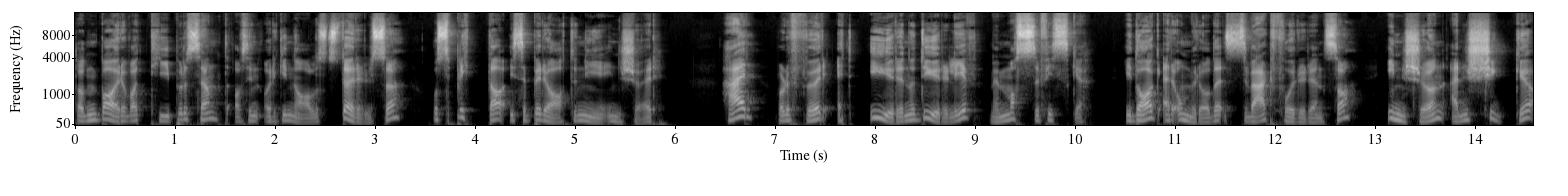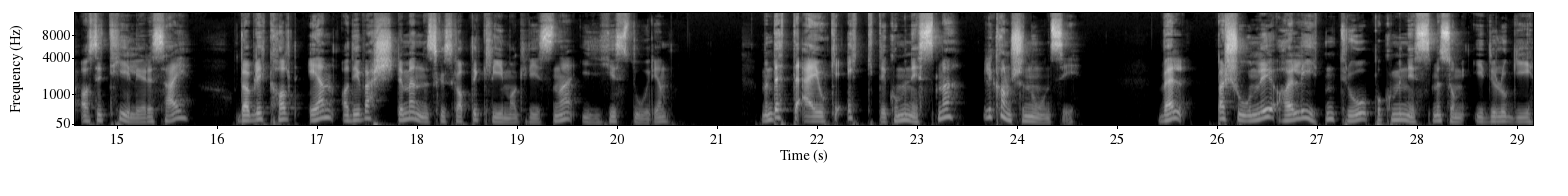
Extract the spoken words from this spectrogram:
da den bare var 10% av sin originale størrelse og splitta i separate nye innsjøer. Her var det før et yrende dyreliv med masse fiske. I dag er området svært forurensa, innsjøen er en skygge av sitt tidligere seg, og det har blitt kalt en av de verste menneskeskapte klimakrisene i historien. Men dette er jo ikke ekte kommunisme, vil kanskje noen si. Vel, personlig har jeg liten tro på kommunisme som ideologi.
